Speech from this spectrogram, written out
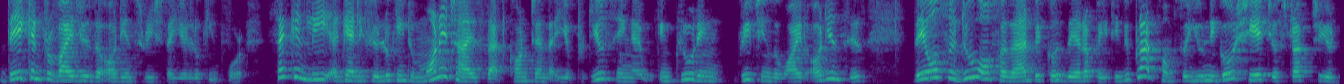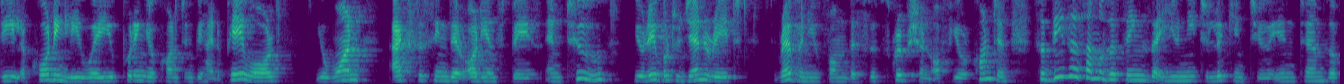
they can provide you the audience reach that you're looking for. Secondly, again, if you're looking to monetize that content that you're producing, uh, including reaching the wide audiences, they also do offer that because they're a pay TV platform. So you negotiate your structure, your deal accordingly, where you're putting your content behind a paywall. You're one, accessing their audience base, and two, you're able to generate revenue from the subscription of your content. So these are some of the things that you need to look into in terms of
